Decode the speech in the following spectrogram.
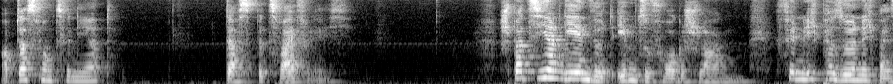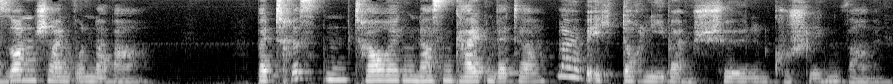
Ob das funktioniert? Das bezweifle ich. Spazieren gehen wird ebenso vorgeschlagen. Finde ich persönlich bei Sonnenschein wunderbar. Bei tristen, traurigen, nassen, kalten Wetter bleibe ich doch lieber im schönen, kuscheligen, warmen.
